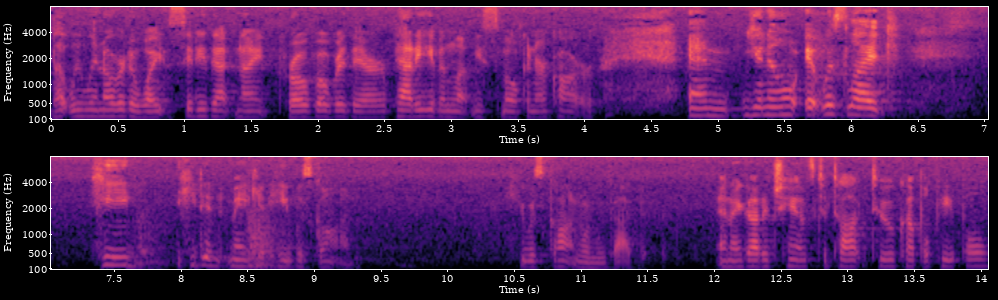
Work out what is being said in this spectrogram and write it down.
But we went over to White City that night, drove over there. Patty even let me smoke in her car. And you know, it was like he he didn't make it, he was gone. He was gone when we got there. And I got a chance to talk to a couple people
